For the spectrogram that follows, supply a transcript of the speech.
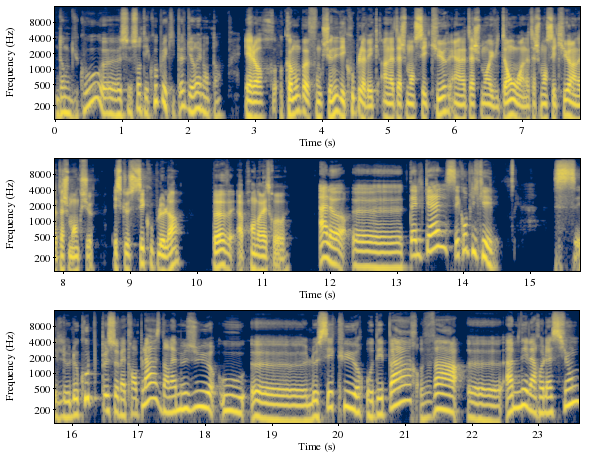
Donc du coup, euh, ce sont des couples qui peuvent durer longtemps. Et alors, comment peuvent fonctionner des couples avec un attachement sécure et un attachement évitant, ou un attachement sécure et un attachement anxieux? Est-ce que ces couples-là peuvent apprendre à être heureux? Alors, euh, tel quel, c'est compliqué. Le, couple peut se mettre en place dans la mesure où euh, le sécure au départ va euh, amener la relation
